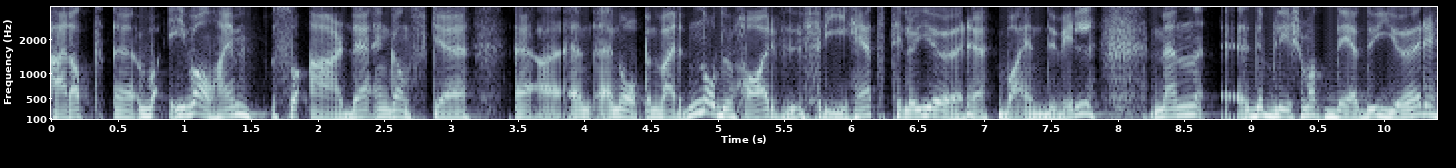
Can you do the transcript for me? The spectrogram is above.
er at eh, i Valheim så er det en ganske eh, en, en åpen verden, og du har frihet til å gjøre hva enn du vil, men eh, det blir som at det du gjør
